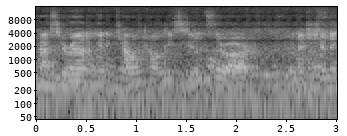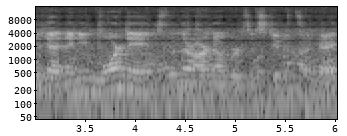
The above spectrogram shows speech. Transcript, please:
pass it around. I'm gonna count how many students there are, and I shouldn't get any more names than there are numbers of students, okay?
